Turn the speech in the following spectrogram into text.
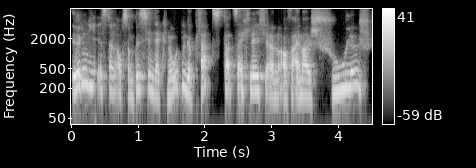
irgendwie ist dann auch so ein bisschen der Knoten geplatzt tatsächlich, ähm, auf einmal schulisch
